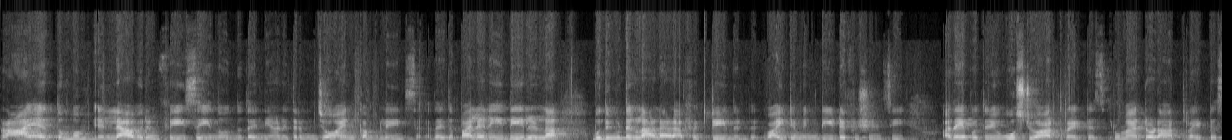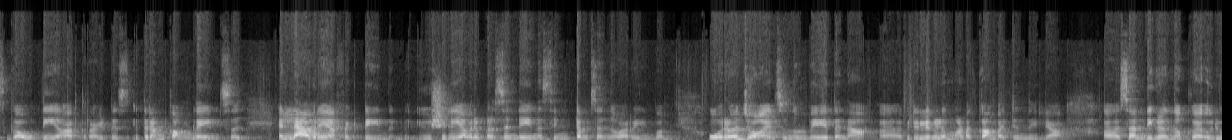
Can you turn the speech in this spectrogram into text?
പ്രായം എത്തുമ്പം എല്ലാവരും ഫേസ് ചെയ്യുന്ന ഒന്ന് തന്നെയാണ് ഇത്തരം ജോയിന്റ് കംപ്ലയിൻസ് അതായത് പല രീതിയിലുള്ള ബുദ്ധിമുട്ടുകൾ ആളെ അഫക്റ്റ് ചെയ്യുന്നുണ്ട്. വൈറ്റമിൻ ഡി ഡെഫിഷ്യൻസി അതേപോലെ തന്നെ osteoarthritis rheumatoid arthritis gouty arthritis ഇത്തരം കംപ്ലയിൻസ് എല്ലാവരെയും അഫക്റ്റ് ചെയ്യുന്നുണ്ട്. യൂഷ്വലി അവർ പ്രസന്റ് ചെയ്യുന്ന സിംറ്റംസ് എന്ന് പറയുമ്പം ഓരോ ജോയിൻസിനും വേദന വിരലുകൾ മടക്കാൻ പറ്റുന്നില്ല. സന്ധികളിൽ നിന്നൊക്കെ ഒരു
